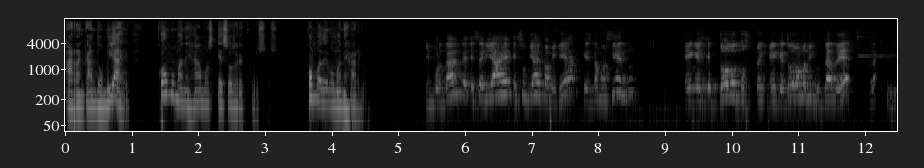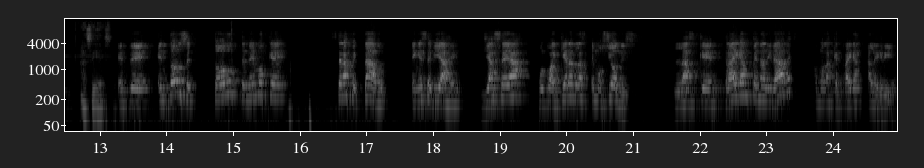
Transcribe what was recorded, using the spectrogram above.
arrancando un viaje. ¿Cómo manejamos esos recursos? ¿Cómo debemos manejarlo? Importante, ese viaje es un viaje familiar que estamos haciendo en el que todos nos, en, en que todos vamos a disfrutar de él. Así es. Este, entonces, todos tenemos que ser afectados en ese viaje, ya sea por cualquiera de las emociones, las que traigan penalidades como las que traigan alegría.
